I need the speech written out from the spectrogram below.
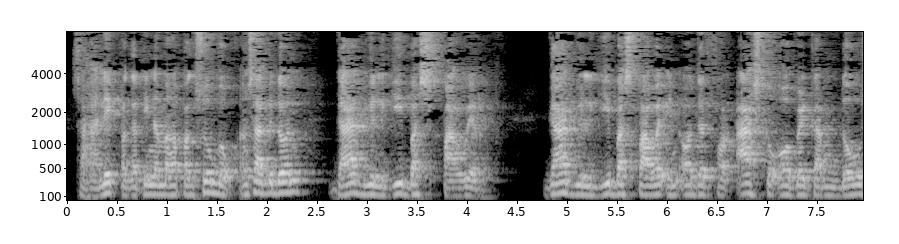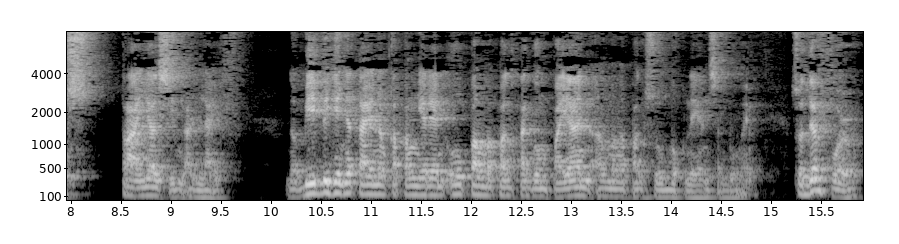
Sa halip, pagdating ng mga pagsubok, ang sabi doon, God will give us power. God will give us power in order for us to overcome those trials in our life. No, bibigyan niya tayo ng kapangyarihan upang mapagtagumpayan ang mga pagsubok na yan sa buhay. So therefore,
